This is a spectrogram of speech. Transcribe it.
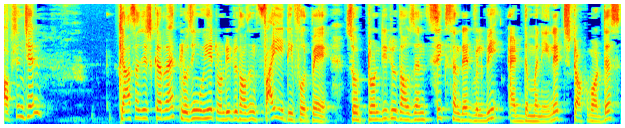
ऑप्शन चेन क्या सजेस्ट कर रहा है? क्लोजिंग हुई है twenty two thousand five eighty four पे। So twenty two thousand six hundred will be at the money let's talk about this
